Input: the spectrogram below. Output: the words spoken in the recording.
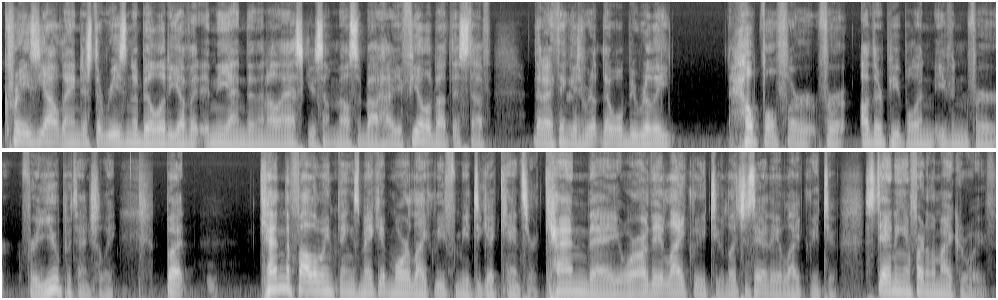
crazy outlandish, the reasonability of it in the end, and then I'll ask you something else about how you feel about this stuff that I think is re- that will be really helpful for for other people and even for for you potentially. But can the following things make it more likely for me to get cancer? Can they, or are they likely to? Let's just say, are they likely to? Standing in front of the microwave.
